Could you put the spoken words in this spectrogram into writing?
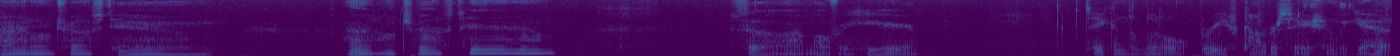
I don't trust him. I don't trust him. So I'm over here taking the little brief conversation we get.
